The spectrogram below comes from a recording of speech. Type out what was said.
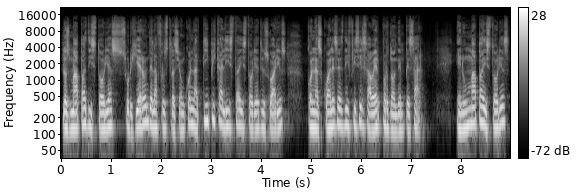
Los mapas de historias surgieron de la frustración con la típica lista de historias de usuarios con las cuales es difícil saber por dónde empezar. En un mapa de historias,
